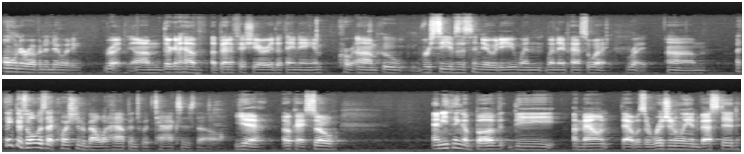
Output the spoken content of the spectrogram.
owner of an annuity? Right. Um, they're going to have a beneficiary that they name, Correct. um, who receives this annuity when when they pass away. Right. Um, I think there's always that question about what happens with taxes, though. Yeah. Okay. So anything above the amount that was originally invested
